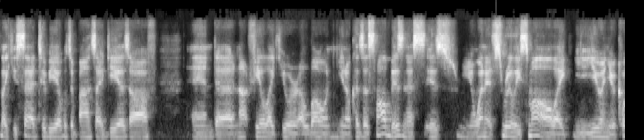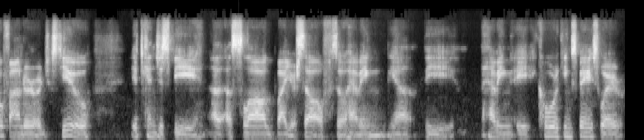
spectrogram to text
like you said to be able to bounce ideas off and uh, not feel like you're alone you know because a small business is you know when it's really small like you and your co-founder or just you it can just be a, a slog by yourself so having yeah the having a co-working space where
